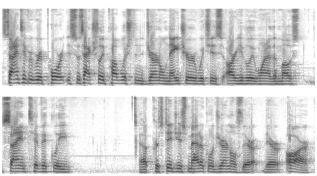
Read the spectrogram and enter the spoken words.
scientific report. This was actually published in the journal Nature, which is arguably one of the most scientifically uh, prestigious medical journals there, there are.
